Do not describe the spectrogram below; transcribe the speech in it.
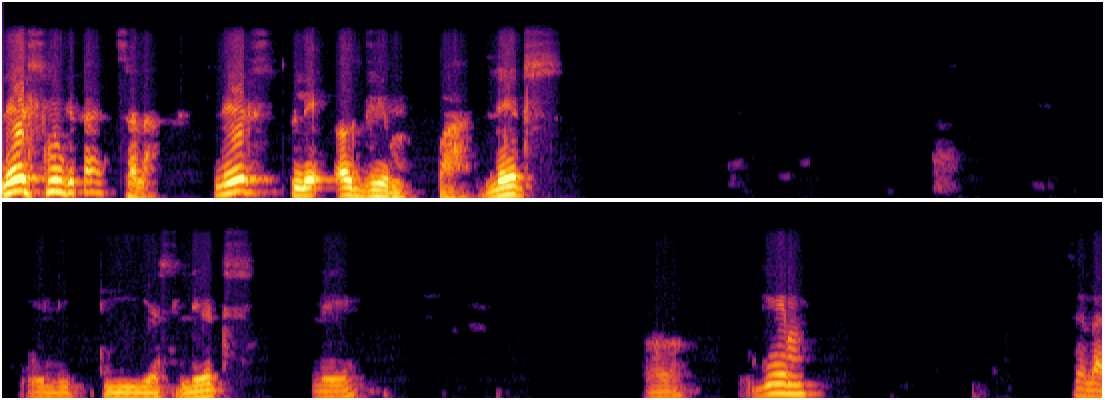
लेट्स म्हणजे काय? चला. लेट्स प्ले अ गेम पहा let's T S let's play game. Game चला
